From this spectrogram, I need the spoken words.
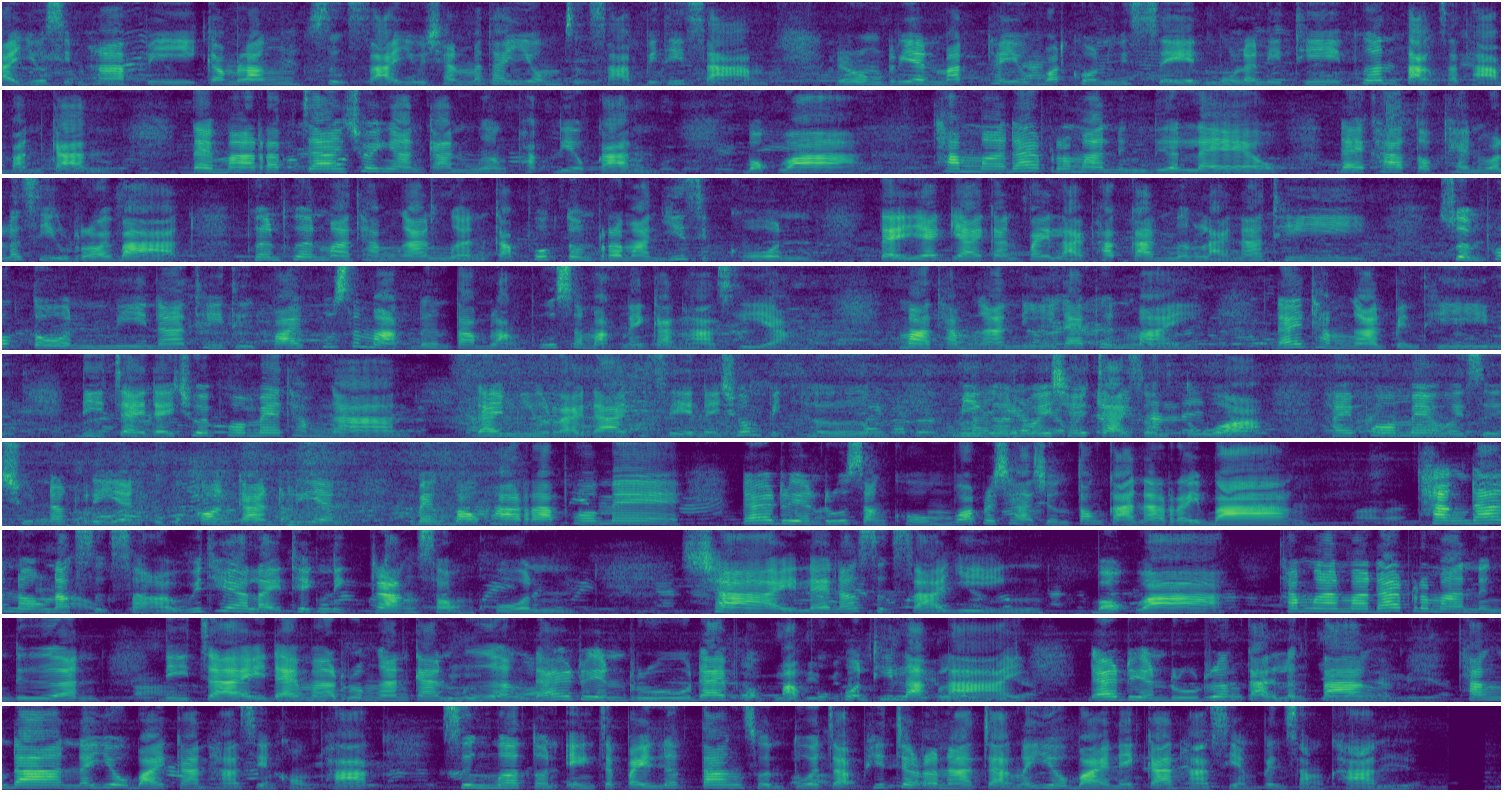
อายุ 15 ปีกำลังศึกษาอยู่ชั้นมัธยมศึกษาปีที่ 3 โรงเรียนมัธยมวัดคนวิเศษ มูลนิธิเพื่อนต่างสถาบันกัน แต่มารับจ้างช่วยงานการเมืองพักเดียวกัน บอกว่า ทำมาได้ประมาณ 1 เดือนแล้ว ได้ค่าตอบแทนวันละ 400 บาท เพื่อนๆมาทำงานเหมือนกับพวกตนประมาณ 20 คน แต่แยกย้ายกันไปหลายภาคการเมืองหลายหน้าที่ ส่วนพวกตนมีหน้าที่ถือป้ายผู้สมัครเดินตามหลังผู้สมัครในการหาเสียง มาทำงานนี้ได้เพื่อนใหม่ ได้ทำงานเป็นทีม ดีใจได้ช่วยพ่อแม่ทำงาน ได้มีรายได้พิเศษในช่วงปิดเทอม มีเงินไว้ใช้จ่ายส่วนตัว ให้พ่อแม่ไว้ซื้อชุดนักเรียน อุปกรณ์การเรียน แบ่งเบาภาระพ่อแม่ ได้เรียนรู้สังคมว่าประชาชนต้องการอะไรบ้าง ทางด้านน้องนักศึกษาวิทยาลัยเทคนิคตรังสองคน ชายและนักศึกษาหญิง บอกว่า ทำงานมาได้ประมาณหนึ่งเดือน ดีใจได้มาร่วมงานการเมือง ได้เรียนรู้ได้พบปะผู้คนที่หลากหลาย ได้เรียนรู้เรื่องการเลือกตั้ง ทางด้านนโยบายการหาเสียงของพรรคซึ่งเมื่อตนเองจะไปเลือกตั้งส่วนตัวจะพิจารณาจากนโยบายในการหาเสียงเป็นสำคัญ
